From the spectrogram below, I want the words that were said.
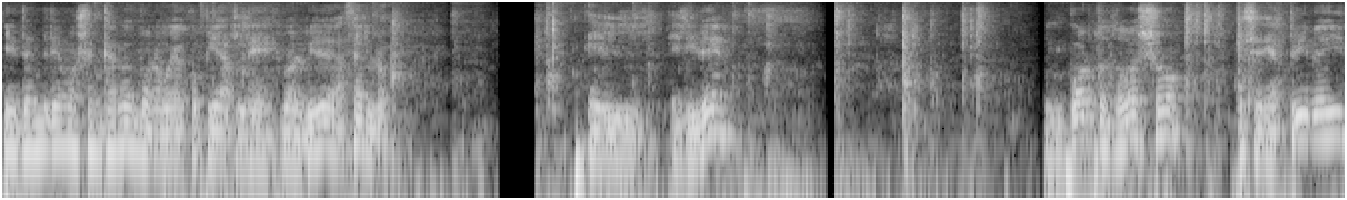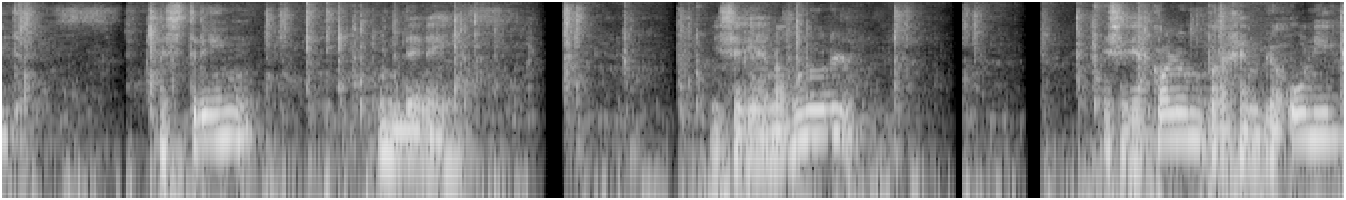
Y tendríamos en Carnet, bueno, voy a copiarle, me olvidé de hacerlo, el, el ID. Importo todo eso, que sería private string DNI. Y sería not null. Y sería column, por ejemplo, unique.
